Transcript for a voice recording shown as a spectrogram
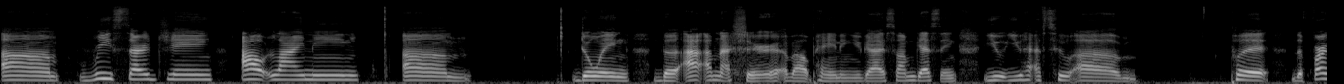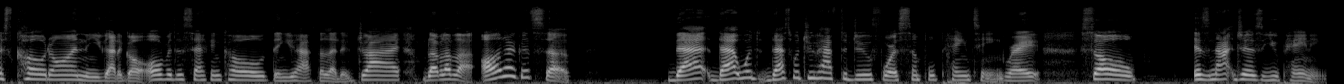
um, researching, outlining, um, doing the I, am not sure about painting you guys, so I'm guessing you you have to um put the first coat on, then you got to go over the second coat, then you have to let it dry, blah blah blah. All that good stuff. That that would that's what you have to do for a simple painting, right? So it's not just you painting.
